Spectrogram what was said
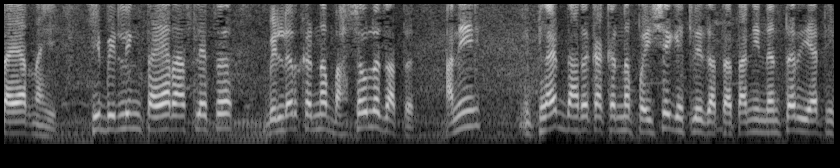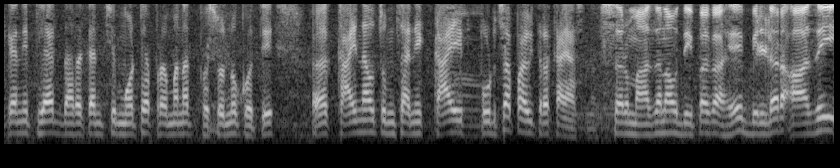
तयार नाही. ही बिल्डिंग तयार असल्याचं बिल्डरकडनं भासवलं जातं आणि फ्लॅट धारकाकडनं पैसे घेतले जातात आणि नंतर या ठिकाणी फ्लॅट धारकांची मोठ्या प्रमाणात फसवणूक होते. काय नाव तुमचं आणि काय पुढचा पावित्र काय असणार? सर माझं नाव दीपक आहे. बिल्डर आजही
